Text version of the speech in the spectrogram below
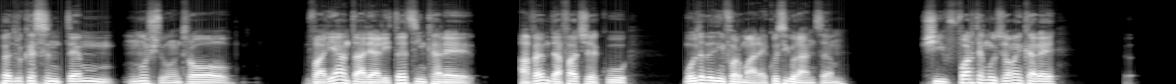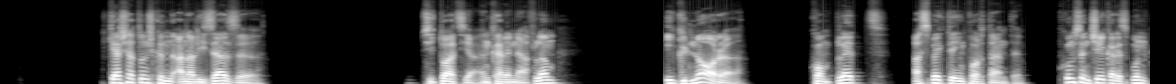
Pentru că suntem, nu știu, într-o variantă a realității în care avem de-a face cu multe de informare, cu siguranță, și foarte mulți oameni care, chiar și atunci când analizează situația în care ne aflăm, ignoră complet aspecte importante. Cum sunt cei care spun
